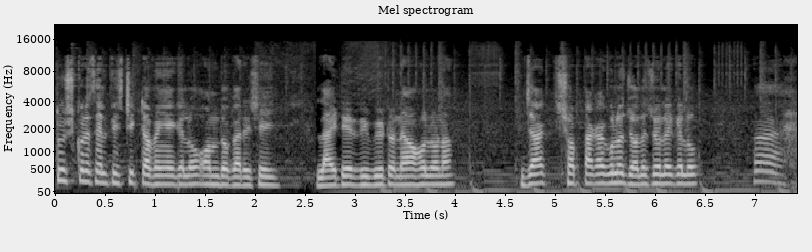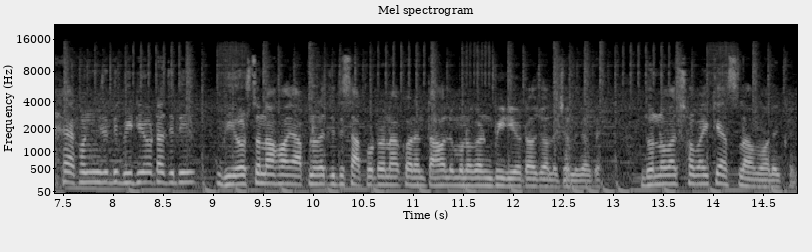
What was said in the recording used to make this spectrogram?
টুস করে সেলফি স্টিকটা ভেঙে গেল, অন্ধকারে সেই লাইটের রিভিউটা নেওয়া হলো না। যাক, সব টাকাগুলো জলে চলে গেল। হ্যাঁ এখন যদি ভিডিওটা যদি ভিউয়ার্স না হয়, আপনারা যদি সাপোর্টও না করেন, তাহলে মনে করেন ভিডিওটাও জলে চলে যাবে। ধন্যবাদ সবাইকে, আসসালামু আলাইকুম।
